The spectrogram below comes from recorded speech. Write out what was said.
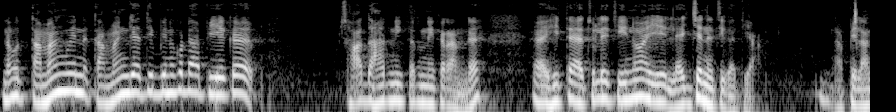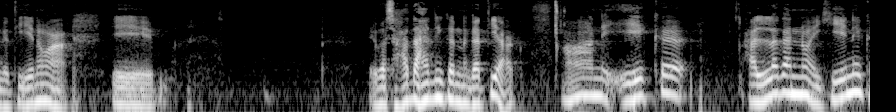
නමුත් Taman වෙන Tamanගේ ඇති වෙනකොට අපි ඒක සාධාරණීකරණය කරන්න හිත ඇතුලේ තියෙනවා මේ ලැජ්ජ නැති ගතිය. අපි ළඟ තියෙනවා ඒ ඒව සාධාරණීකරණ ගතියක්. ආන්නේ ඒක අල්ලා ගන්නවයි කියන එක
